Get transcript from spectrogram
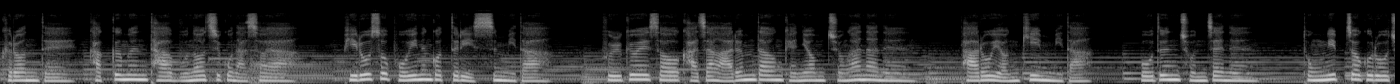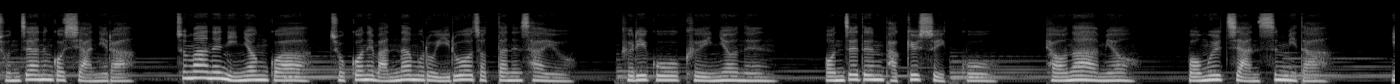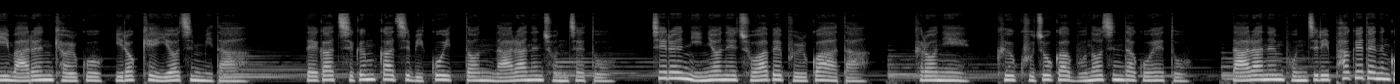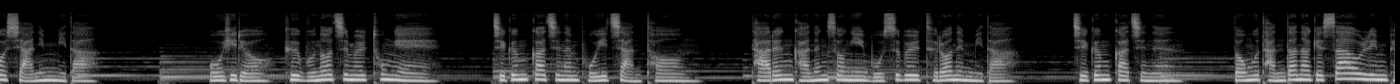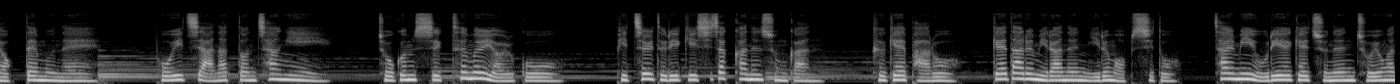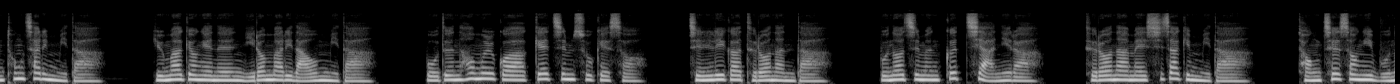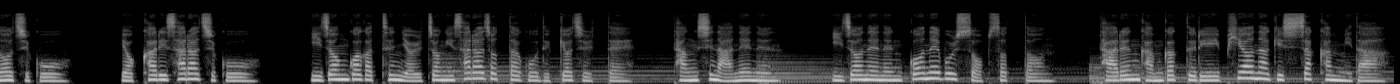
그런데 가끔은 다 무너지고 나서야 비로소 보이는 것들이 있습니다. 불교에서 가장 아름다운 개념 중 하나는 바로 연기입니다. 모든 존재는 독립적으로 존재하는 것이 아니라 수많은 인연과 조건의 만남으로 이루어졌다는 사유. 그리고 그 인연은 언제든 바뀔 수 있고 변화하며 머물지 않습니다. 이 말은 결국 이렇게 이어집니다. 내가 지금까지 믿고 있던 나라는 존재도 실은 인연의 조합에 불과하다. 그러니 그 구조가 무너진다고 해도 나라는 본질이 파괴되는 것이 아닙니다. 오히려 그 무너짐을 통해 지금까지는 보이지 않던 다른 가능성이 모습을 드러냅니다. 지금까지는 너무 단단하게 쌓아올린 벽 때문에 보이지 않았던 창이 조금씩 틈을 열고 빛을 들이기 시작하는 순간 그게 바로 깨달음이라는 이름 없이도 삶이 우리에게 주는 조용한 통찰입니다. 유마경에는 이런 말이 나옵니다. 모든 허물과 깨짐 속에서 진리가 드러난다. 무너짐은 끝이 아니라 드러남의 시작입니다. 정체성이 무너지고 역할이 사라지고 이전과 같은 열정이 사라졌다고 느껴질 때 당신 안에는 이전에는 꺼내볼 수 없었던 다른 감각들이 피어나기 시작합니다.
